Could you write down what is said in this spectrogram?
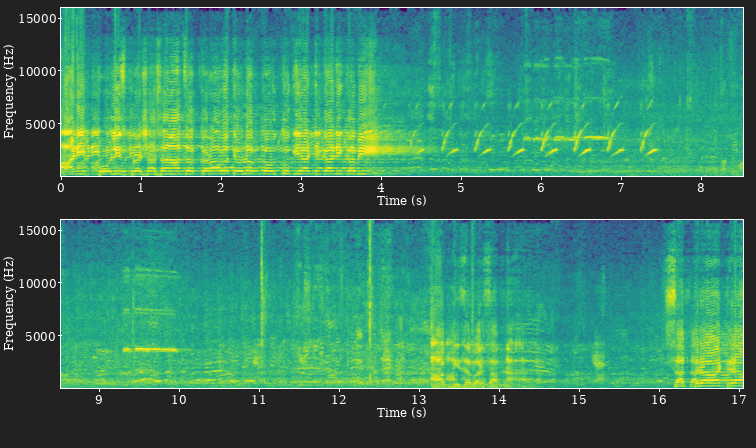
आणि पोलीस प्रशासनाचं करावं तेवढं कौतुक या ठिकाणी कमी. अगदी जबर सामना. सतरा अठरा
